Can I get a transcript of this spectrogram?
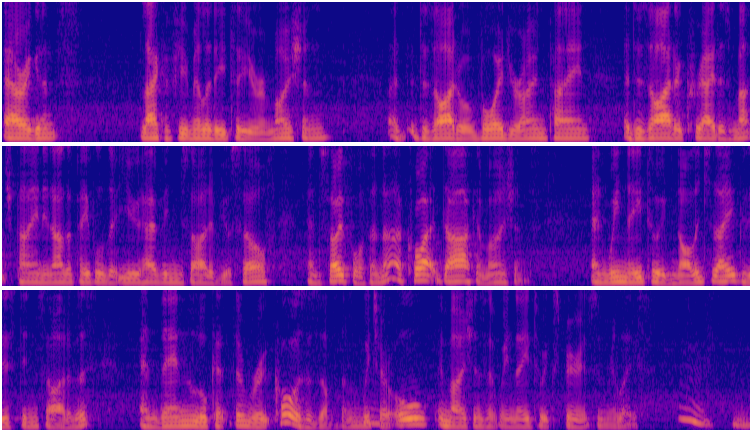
arrogance, lack of humility to your emotion, a desire to avoid your own pain, a desire to create as much pain in other people that you have inside of yourself, and so forth. And they are quite dark emotions. And we need to acknowledge they exist inside of us and then look at the root causes of them, which Mm. are all emotions that we need to experience and release. Mm. Mm.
